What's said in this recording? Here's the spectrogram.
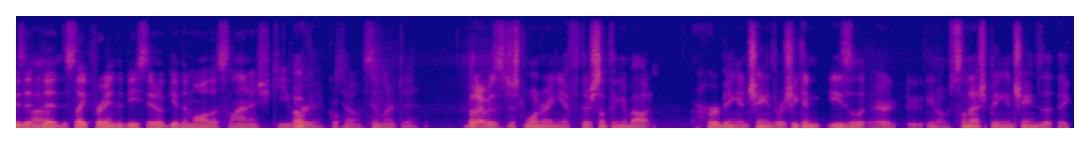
because the, the Slake Fray and the Beast it'll give them all the Slaanesh keyword. Okay, cool. So similar to But I was just wondering if there's something about her being in chains where she can easily, or you know, Slaanesh being in chains that they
